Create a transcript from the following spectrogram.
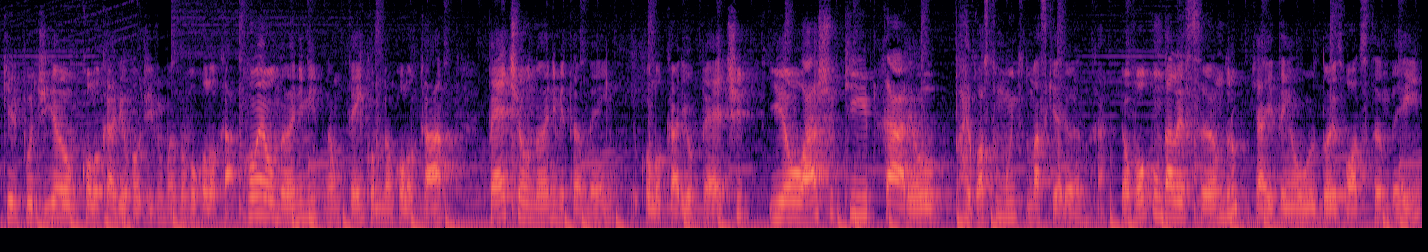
que ele podia, eu colocaria o Valdívia, mas não vou colocar. Com é unânime, não tem como não colocar. Pet é unânime também, eu colocaria o Pet. E eu acho que, cara, eu, eu gosto muito do Mascherano, cara. Eu vou com o D'Alessandro, que aí tem dois votos também.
